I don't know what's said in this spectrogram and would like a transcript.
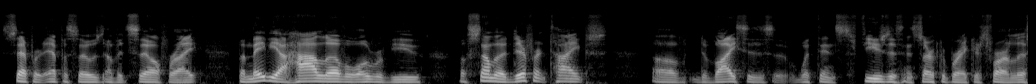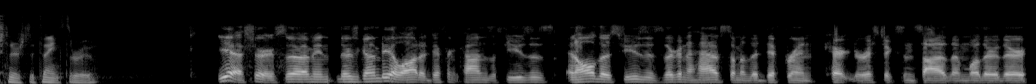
separate episodes of itself, right? But maybe a high level overview of some of the different types of devices within fuses and circuit breakers for our listeners to think through. Yeah, sure. So, I mean, there's going to be a lot of different kinds of fuses, and all those fuses, they're going to have some of the different characteristics inside of them, whether they're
